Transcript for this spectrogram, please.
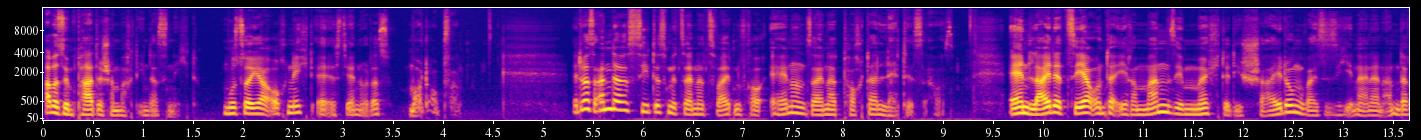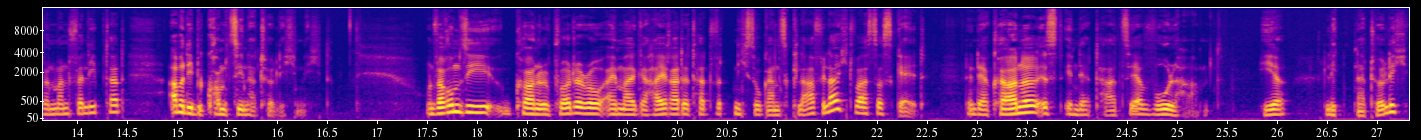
aber sympathischer macht ihn das nicht. Muss er ja auch nicht, er ist ja nur das Mordopfer. Etwas anderes sieht es mit seiner zweiten Frau Anne und seiner Tochter Lettice aus. Anne leidet sehr unter ihrem Mann, sie möchte die Scheidung, weil sie sich in einen anderen Mann verliebt hat, aber die bekommt sie natürlich nicht. Und warum sie Colonel Prothero einmal geheiratet hat, wird nicht so ganz klar. Vielleicht war es das Geld. Denn der Colonel ist in der Tat sehr wohlhabend. Hier liegt natürlich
